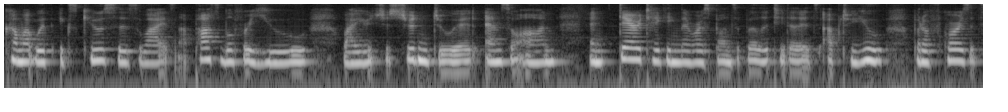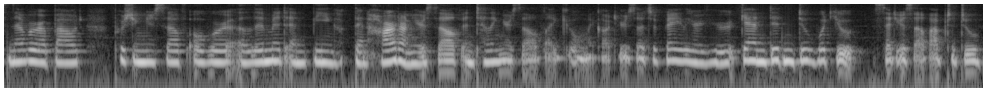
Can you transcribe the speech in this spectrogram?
come up with excuses why it's not possible for you, why you just shouldn't do it, and so on. And dare taking the responsibility that it's up to you. But of course, it's never about pushing yourself over a limit and being then hard on yourself and telling yourself, like, oh my god, you're such a failure, you again didn't do what you set yourself up to do.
